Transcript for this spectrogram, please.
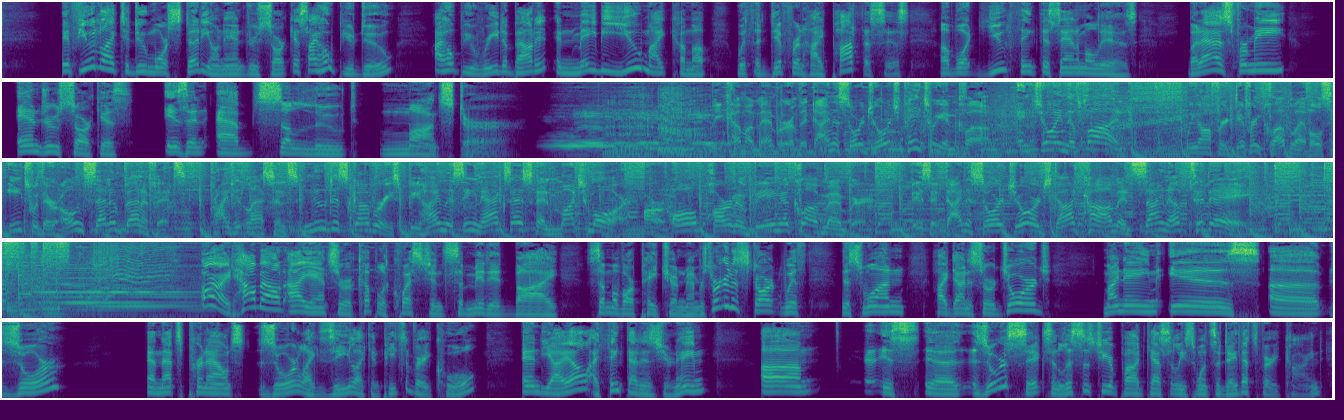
If you'd like to do more study on Andrewsarchus, I hope you do. I hope you read about it and maybe you might come up with a different hypothesis of what you think this animal is. But as for me, Andrewsarchus is an absolute monster. Become a member of the Dinosaur George Patreon Club and join the fun. We offer different club levels, each with their own set of benefits. Private lessons, new discoveries, behind the scene access, and much more are all part of being a club member. Visit dinosaurgeorge.com and sign up today. All right, how about I answer a couple of questions submitted by some of our Patreon members? We're going to start with this one. Hi, Dinosaur George. My name is uh, Zor and that's pronounced Zor, like Z, like in pizza. Very cool. And Yael, I think that is your name, um, is uh, Zor six and listens to your podcast at least once a day. That's very kind.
